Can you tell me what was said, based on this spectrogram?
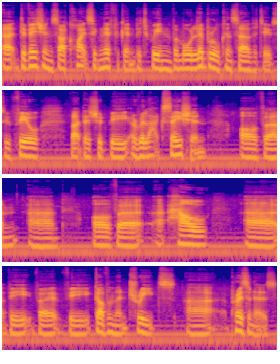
uh, divisions are quite significant between the more liberal conservatives who feel that there should be a relaxation of um, uh, of uh, uh how uh, the, the the government treats uh, prisoners,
